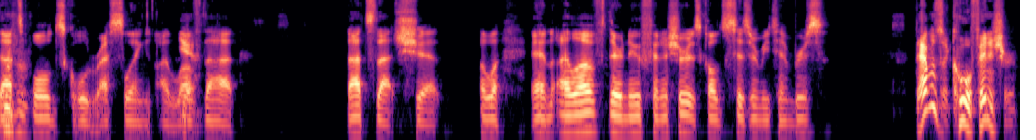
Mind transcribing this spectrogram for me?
That's old school wrestling. I love Yeah. that. That's that shit. I lo- and I love their new finisher. It's called Scissor Me Timbers. That was a cool finisher.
